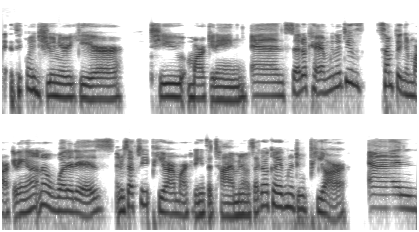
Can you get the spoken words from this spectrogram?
I think my junior year, to marketing and said, okay, I'm going to do something in marketing. I don't know what it is. And it was actually PR marketing at the time. And I was like, okay, I'm going to do PR and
